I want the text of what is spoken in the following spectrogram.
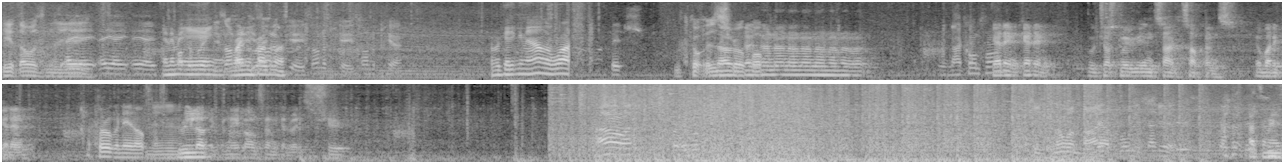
He, that the. Enemy On the AA. bridge, He's on Right the in he's front on of the us. pier, he's on the pier, he's on the pier. Are we getting out or what? Bitch. Let's go, let's No, throw no, Bob. no, no, no, no, no, no, no. We're not going for Get in, get in. We'll just move inside subpens. Nobody get in. Throw a grenade up. No, no. Reload the grenade launcher and get ready to shoot. Oh, Jeez, no one died? Yeah, Holy holy shit. That's amazing.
